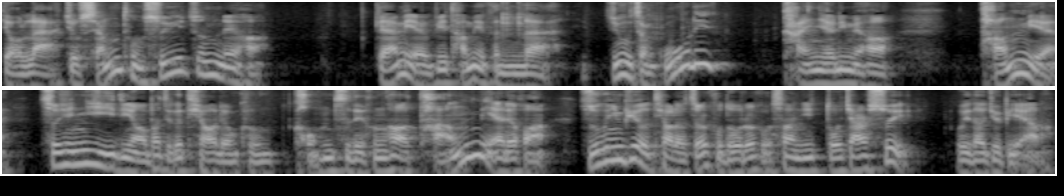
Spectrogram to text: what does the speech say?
要难，就相同水准的哈，干面比汤面更难，因为在我的概念里面哈，汤面首先你一定要把这个调料控控制得很好。汤面的话，如果你比如调料这儿扣多这儿扣少，你多加点水，味道就变了。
